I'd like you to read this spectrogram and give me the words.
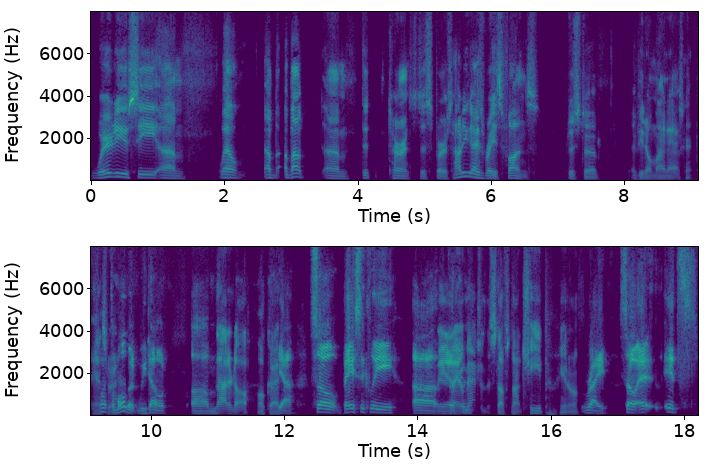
Bye. Where do you see, um, well, ab- about um, Deterrence Dispensed, how do you guys raise funds? Just uh, if you don't mind asking. Well, at the moment, we don't. Um, Not at all. Okay. yeah. So basically, uh, I mean, the I imagine the stuff's not cheap, you know? Right. So it, it's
